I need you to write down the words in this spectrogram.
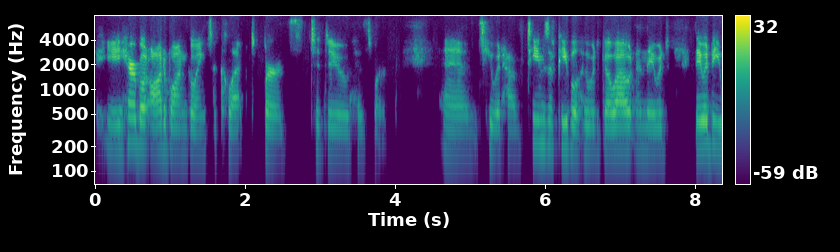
you hear about audubon going to collect birds to do his work and he would have teams of people who would go out and they would they would be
